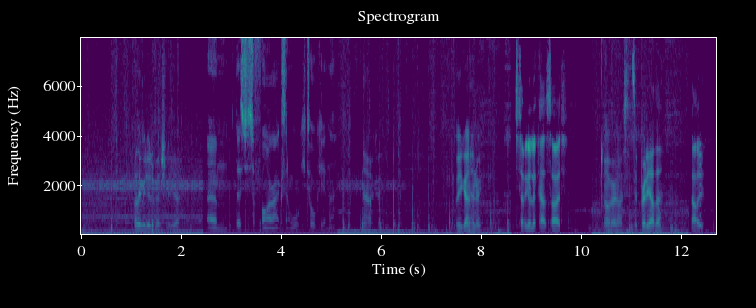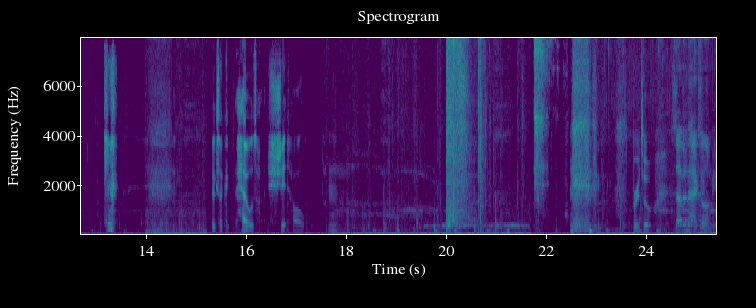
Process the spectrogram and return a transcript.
I think we did eventually, yeah. Um, there's just a fire axe and a walkie-talkie in there. Yeah, okay. Where you going, Henry? Just having a look outside. Oh, very nice. Is it pretty out there? No. Looks like hell's shithole. Hmm. Brutal. Seven mags on me.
